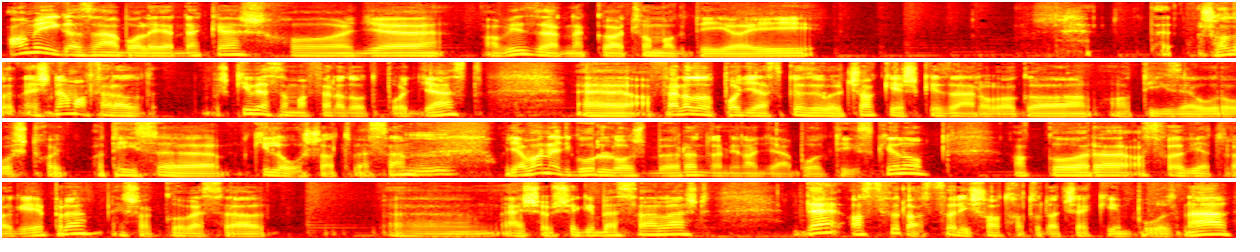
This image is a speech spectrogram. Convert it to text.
Ami igazából érdekes, hogy a vizernek a csomagdíjai és nem a feladat, most kiveszem a feladott podgyászt, e, a feladott podgyászt közül csak és kizárólag a, a 10 euróst, hogy a 10 kilósat veszem. Mm. Ugye van egy gurulós bőrönd, ami nagyjából 10 kiló, akkor az felvihető a gépre, és akkor veszel elsőségi beszállást, de azt föl, azt föl is adhatod a check-in pultnál,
